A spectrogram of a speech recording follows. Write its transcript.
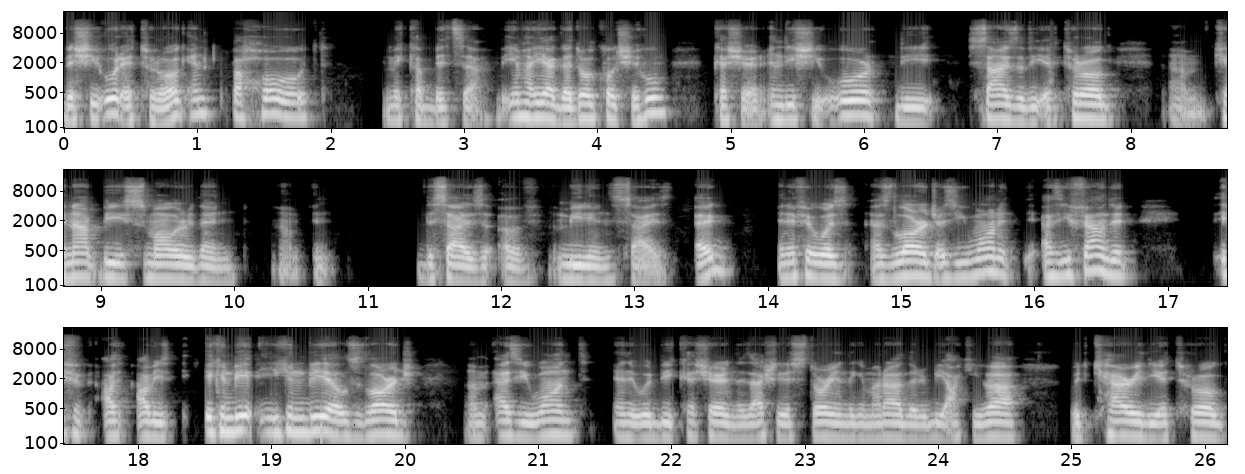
בשיעור אתרוג אין פחות מקבצה, ואם היה גדול כלשהו, kasher. And the shi'ur, the size of the etrog, um, cannot be smaller than um, the size of a medium-sized egg. And if it was as large as you wanted, as you found it, if it, obviously it can be, you can be as large um, as you want, and it would be kasher. And there's actually a story in the Gemara that Rabbi Akiva would carry the etrog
